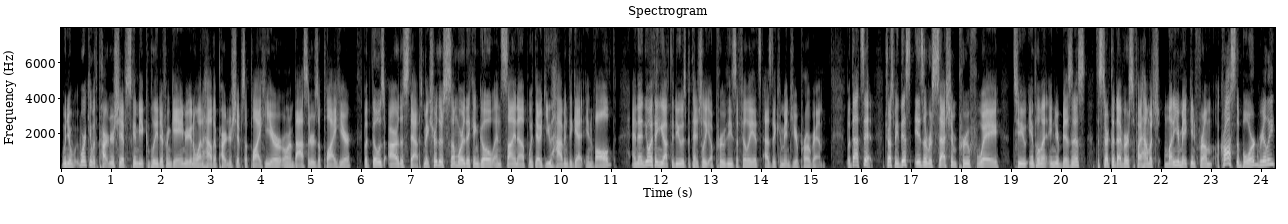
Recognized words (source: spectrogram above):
when you're working with partnerships, it's going to be a completely different game. You're going to want to have the partnerships apply here or ambassadors apply here. But those are the steps. Make sure there's somewhere they can go and sign up without you having to get involved. And then the only thing you have to do is potentially approve these affiliates as they come into your program. But that's it. Trust me, this is a recession proof way to implement in your business to start to diversify how much money you're making from across the board, really,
